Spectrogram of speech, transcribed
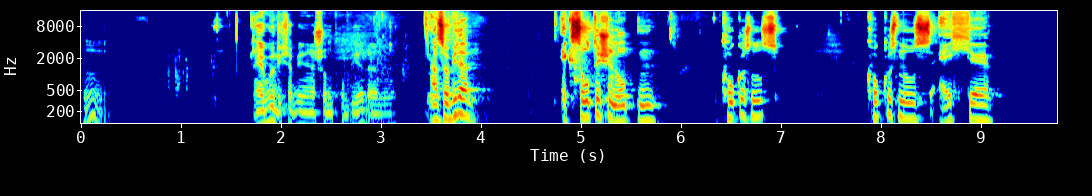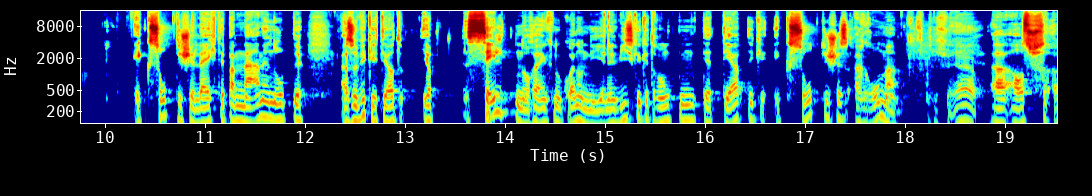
hm. Ja gut, ich habe ihn ja schon probiert. Also. Also wieder exotische Noten, Kokosnuss, Kokosnuss, Eiche, exotische, leichte Bananennote. Also wirklich, der hat, ich habe selten noch, eigentlich noch gar noch nie, einen Whisky getrunken, der derartig exotisches Aroma Ja, äh, aus, äh,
